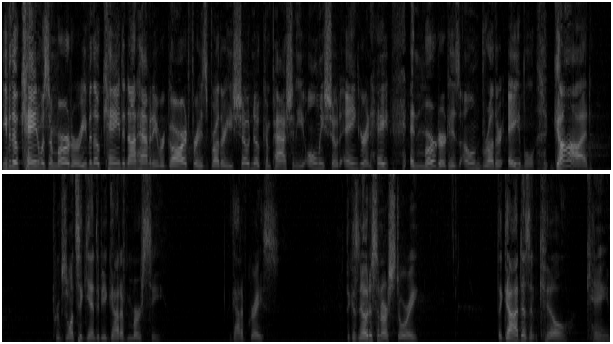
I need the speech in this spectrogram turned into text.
Even though Cain was a murderer, even though Cain did not have any regard for his brother, he showed no compassion. He only showed anger and hate and murdered his own brother Abel. God proves once again to be a God of mercy, a God of grace. Because notice in our story that God doesn't kill Cain,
